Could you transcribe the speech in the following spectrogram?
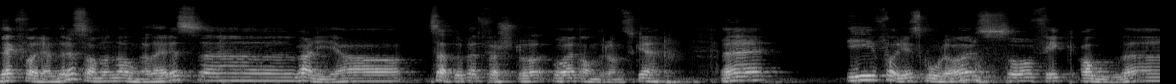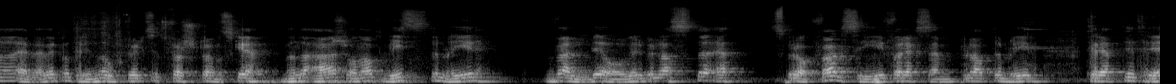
dere foreldre sammen med unga deres eh, å Sette opp et første og et andreønske. Eh, I forrige skoleår så fikk alle elever på trinnet oppfylt sitt første ønske. Men det er sånn at hvis det blir veldig overbelastet et språkfag, si f.eks. at det blir 33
